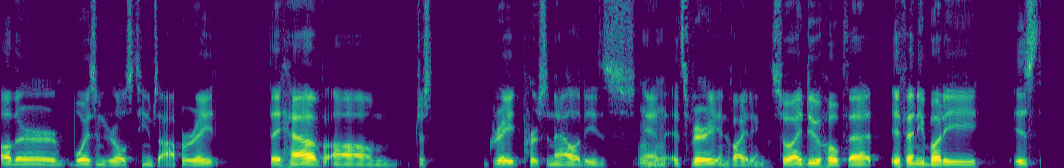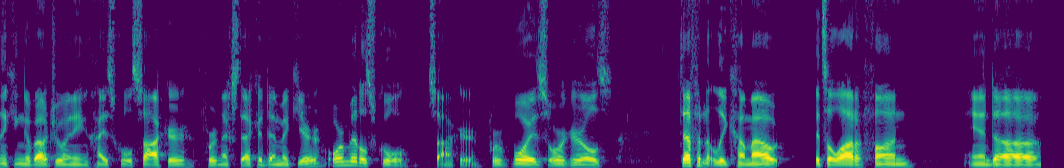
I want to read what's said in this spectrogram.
other boys and girls teams operate, they have um just great personalities and it's very inviting. So I do hope that if anybody is thinking about joining high school soccer for next academic year or middle school, soccer for boys or girls. Definitely come out. It's a lot of fun, and uh,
